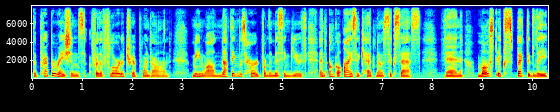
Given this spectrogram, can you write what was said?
The preparations for the Florida trip went on. Meanwhile nothing was heard from the missing youth, and Uncle Isaac had no success. Then, most expectedly,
